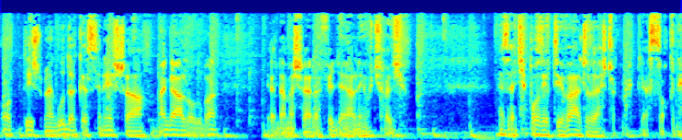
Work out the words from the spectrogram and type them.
ott is, meg Budakeszin és a megállókban. Érdemes erre figyelni, úgyhogy ez egy pozitív változás, csak meg kell szokni.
